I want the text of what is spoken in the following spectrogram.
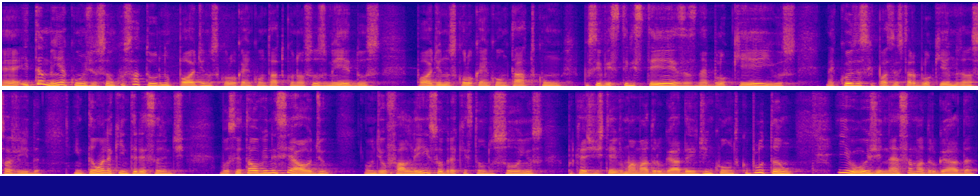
É, e também a conjunção com Saturno pode nos colocar em contato com nossos medos, pode nos colocar em contato com possíveis tristezas, né, bloqueios, né, coisas que possam estar bloqueando a nossa vida. Então, olha que interessante. Você está ouvindo esse áudio onde eu falei sobre a questão dos sonhos, porque a gente teve uma madrugada de encontro com Plutão, e hoje, nessa madrugada,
